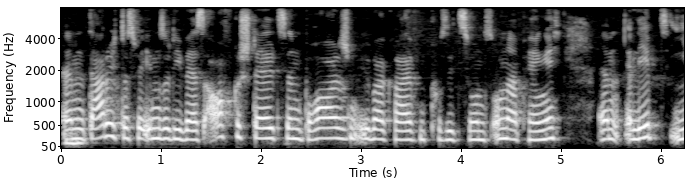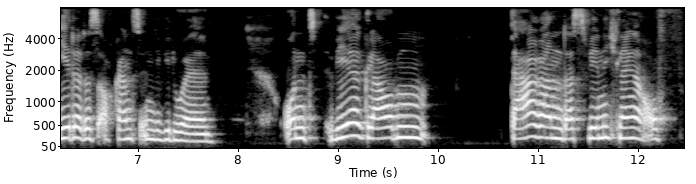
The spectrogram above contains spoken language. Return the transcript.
Ähm, mhm. dadurch, dass wir eben so divers aufgestellt sind, branchenübergreifend, positionsunabhängig, ähm, erlebt jeder das auch ganz individuell. Und wir glauben daran, dass wir nicht länger auf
